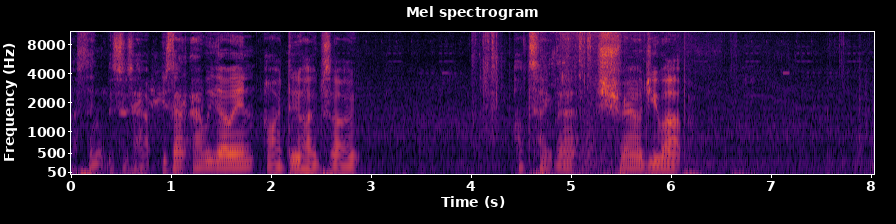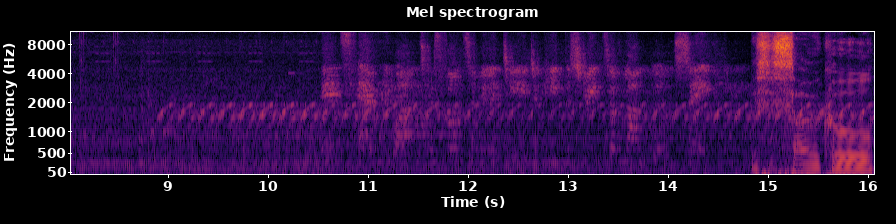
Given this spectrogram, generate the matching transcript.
I think this is how... Is that how we go in? Oh, I do hope so. I'll take that. Shroud you up. This is so cool.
